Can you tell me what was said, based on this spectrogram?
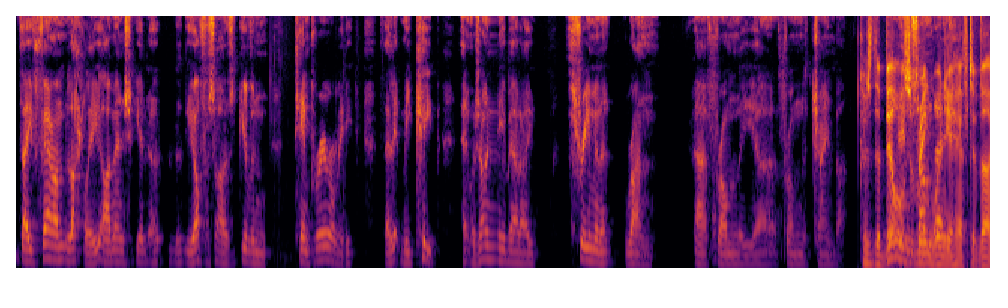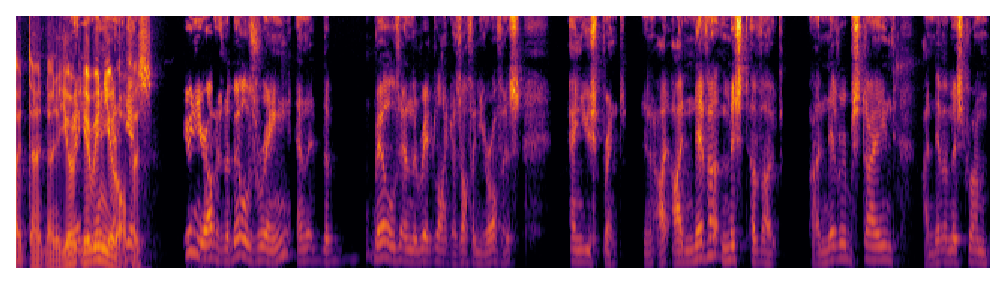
they found, luckily, I managed to get a, the the office I was given temporarily. They let me keep, and it was only about a three-minute run uh, from the uh, from the chamber. Because the bells ring when you have to vote, don't don't you? You're, you're in your office. You're in your office, the bells ring, and the, the bells and the red light goes off in your office, and you sprint. You know, I, I never missed a vote. I never abstained. I never missed one.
